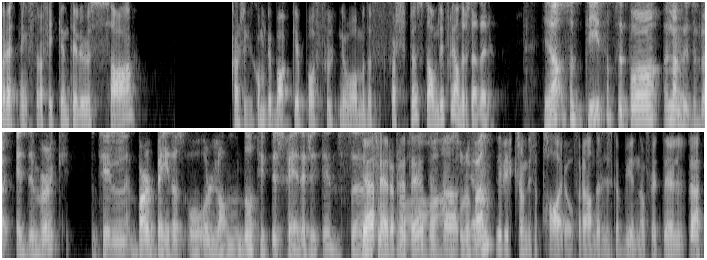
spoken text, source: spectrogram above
forretningstrafikken til USA kanskje ikke kommer tilbake på fullt nivå med det første, så da må de fly andre steder. Ja, så de satser på langruter fra Edinburgh til Barbados og Orlando. Typisk ferie- fritids Det er ferie og fritid. De, skal, det virker som disse tar over hverandre. De skal begynne å fly til eh,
